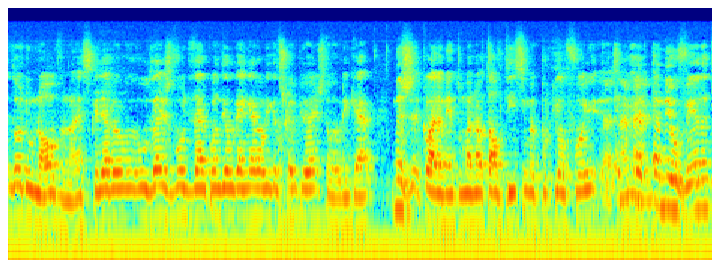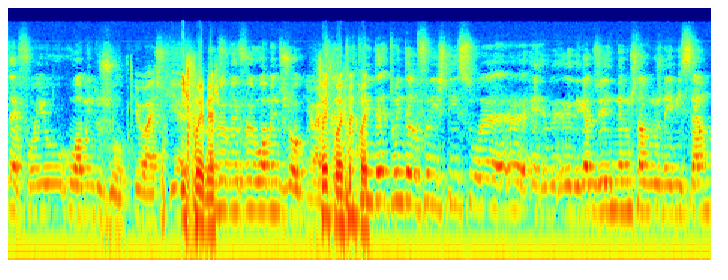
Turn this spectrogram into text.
dou-lhe um 9, não é? Se calhar o, o 10 vou-lhe dar quando ele ganhar a Liga dos Campeões, estou a brincar. Mas claramente uma nota altíssima porque ele foi, Estás na a, a, a meu ver, até foi o, o homem do jogo. Eu acho que é. E foi A mesmo. meu ver, foi o homem do jogo. Foi, foi, é. foi, Tu foi. ainda, tu ainda referiste isso, eh, eh, digamos, ainda não estávamos na emissão,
